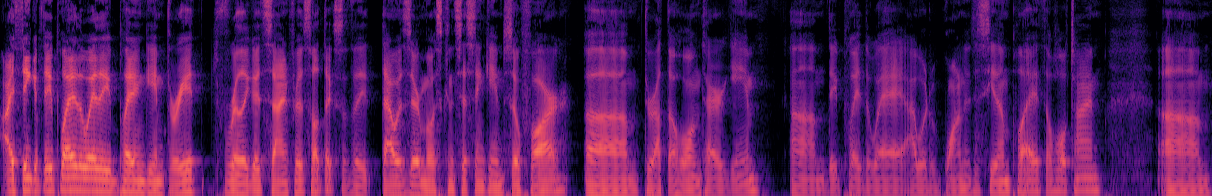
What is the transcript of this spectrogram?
I think if they play the way they played in Game Three, it's a really good sign for the Celtics. So they, that was their most consistent game so far um, throughout the whole entire game. Um, they played the way I would have wanted to see them play the whole time. Um,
